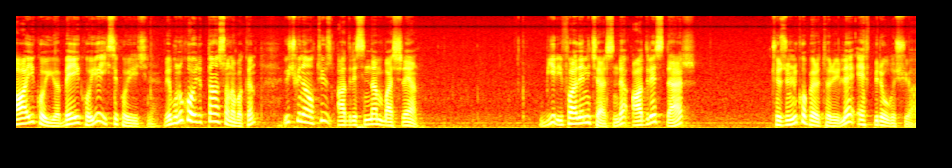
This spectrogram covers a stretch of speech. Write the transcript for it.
A'yı koyuyor, B'yi koyuyor, X'i koyuyor içine. Ve bunu koyduktan sonra bakın 3600 adresinden başlayan bir ifadenin içerisinde adres değer çözünürlük operatörüyle F1'e ulaşıyor.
